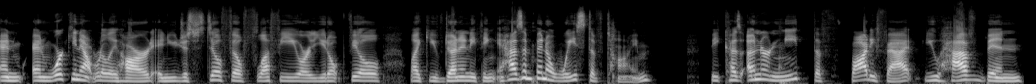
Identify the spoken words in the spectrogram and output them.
and and working out really hard and you just still feel fluffy or you don't feel like you've done anything it hasn't been a waste of time because underneath the body fat you have been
